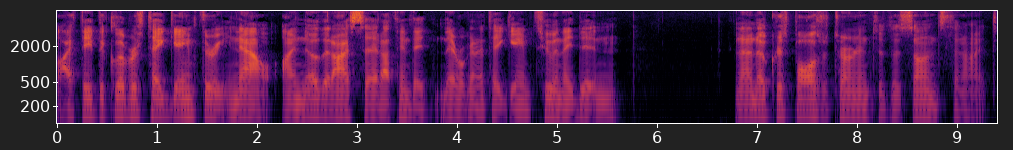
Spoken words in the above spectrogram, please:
I think the Clippers take game three. Now, I know that I said I think they, they were going to take game two, and they didn't. And I know Chris Paul's returning to the Suns tonight.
